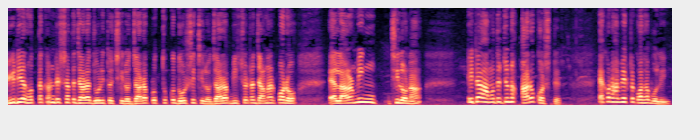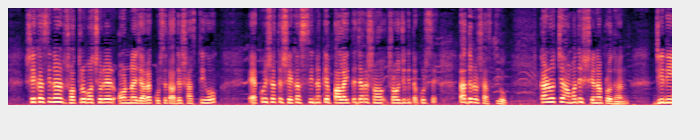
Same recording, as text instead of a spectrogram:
বিডিআর হত্যাকাণ্ডের সাথে যারা জড়িত ছিল, যারা প্রত্যক্ষদর্শী ছিল, যারা বিষয়টা জানার পরও অ্যালার্মিং ছিল না, এটা আমাদের জন্য আরও কষ্টের। এখন আমি একটা কথা বলি। শেখ হাসিনার সতেরো বছরের অন্যায় যারা করছে, তাদের শাস্তি হোক। একই সাথে শেখ হাসিনাকে পালাইতে যারা সহযোগিতা করছে, তাদেরও শাস্তি হোক। কারণ হচ্ছে আমাদের সেনাপ্রধান, যিনি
